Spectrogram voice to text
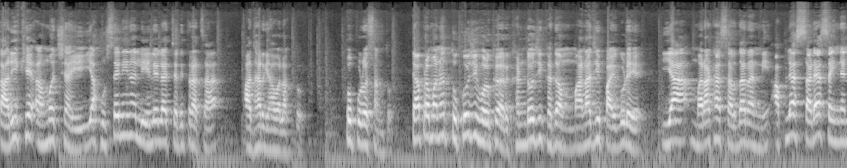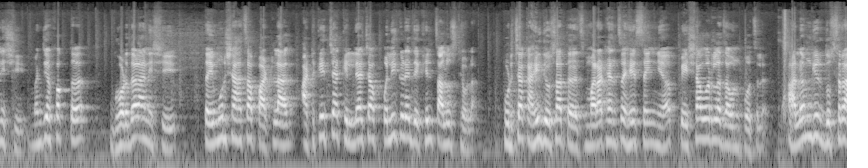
तारीखे अहमदशाही या हुसेनीनं लिहिलेल्या चरित्राचा आधार घ्यावा लागतो. तो पुढं सांगतो. त्याप्रमाणे तुकोजी होळकर खंडोजी कदम मानाजी पायगुडे या मराठा सरदारांनी आपल्या सड्या सैन्यानिशी म्हणजे फक्त घोडदळानिशी तैमूरशहाचा पाठलाग अटकेच्या किल्ल्याच्या पलीकडे देखील चालूच ठेवला. पुढच्या काही दिवसातच मराठ्यांचं हे सैन्य पेशावरला जाऊन पोचलं. आलमगीर दुसरा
